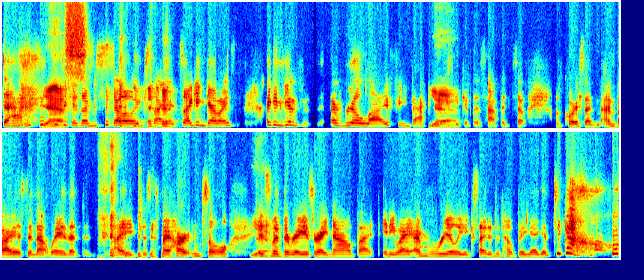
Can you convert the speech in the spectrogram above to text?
to happen yes. because I'm so excited. so I can give my, I can give a real live feedback yeah. next week if this happens. So, of course, I'm I'm biased in that way that I just my heart and soul yeah. is with the Rays right now. But anyway, I'm really excited and hoping I get to go.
